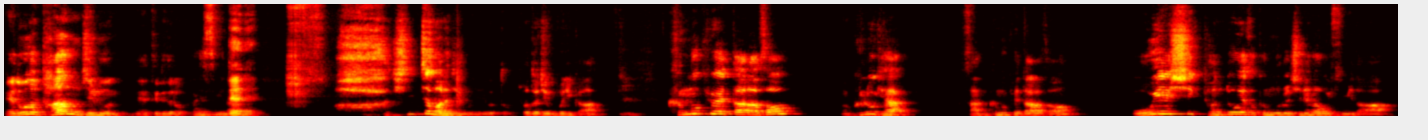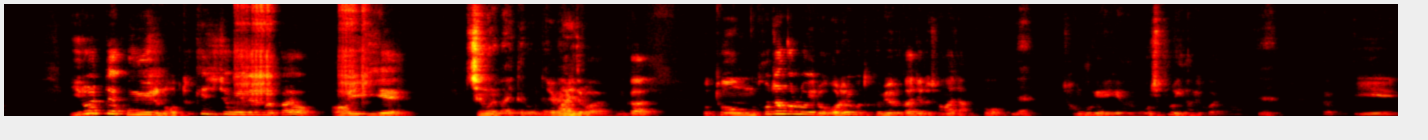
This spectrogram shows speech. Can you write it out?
네, 오늘 다음 질문 네, 드리도록 하겠습니다. 네네. 아, 진짜 많은 질문이에요, 이것도. 저도 지금 보니까 음. 근무표에 따라서 어, 근로계약상 근무표에 따라서 5일씩 변동해서 근무를 진행하고 있습니다. 이럴 때 공휴일은 어떻게 지정해야 되는 걸까요? 어, 이게 질문이 많이 들어온다고요? 네, 많이 들어와요. 그러니까 보통 소정 근로일을 월요일부터 금요일까지로 정하지 않고 네. 전국에 이게 한 50% 이상일 거예요. 네. 이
